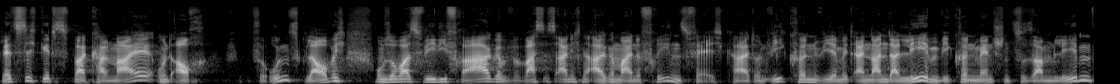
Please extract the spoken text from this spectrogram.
Letztlich geht es bei Karl May und auch für uns, glaube ich, um sowas wie die Frage, was ist eigentlich eine allgemeine Friedensfähigkeit und wie können wir miteinander leben, wie können Menschen zusammenleben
